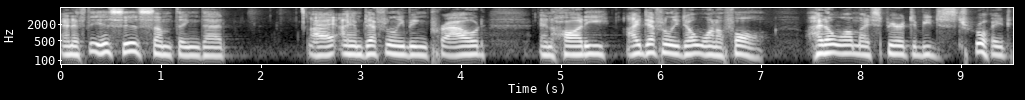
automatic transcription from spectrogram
And if this is something that I, I am definitely being proud and haughty, I definitely don't want to fall. I don't want my spirit to be destroyed.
